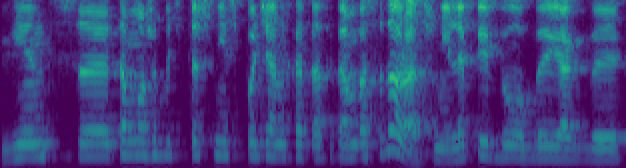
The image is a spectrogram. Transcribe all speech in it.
więc e, to może być też niespodzianka dla tego ambasadora. Czy nie lepiej byłoby jakby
